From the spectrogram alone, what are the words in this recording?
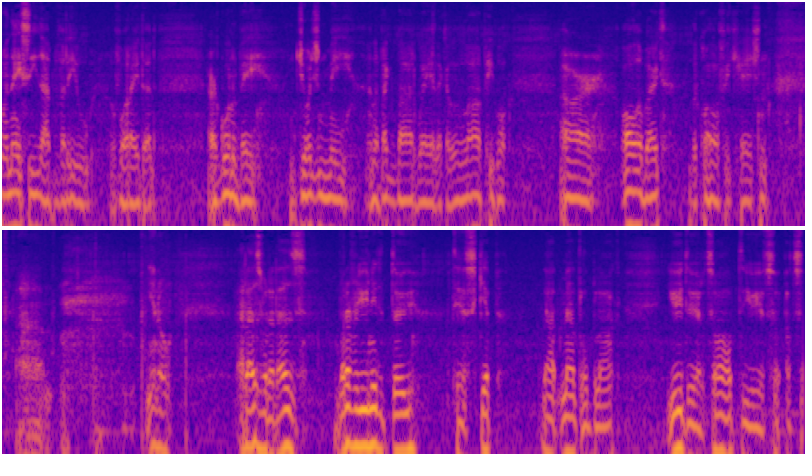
when they see that video of what I did, are going to be judging me in a big bad way. Like a lot of people are all about the qualification. Um, you know, it is what it is. Whatever you need to do to escape that mental block, you do it. It's all up to you. It's it's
